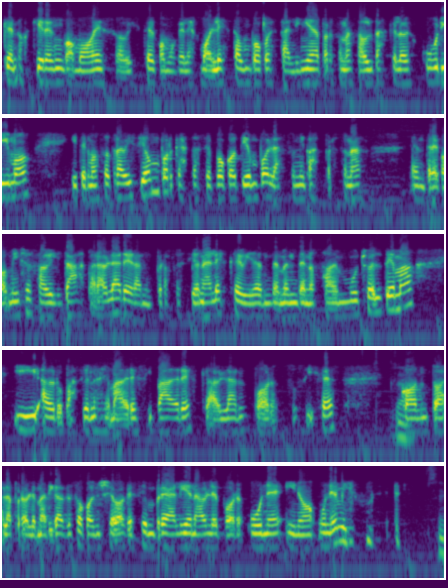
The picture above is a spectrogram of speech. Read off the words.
que nos quieren como eso, ¿viste? Como que les molesta un poco esta línea de personas adultas que lo descubrimos y tenemos otra visión porque hasta hace poco tiempo las únicas personas entre comillas habilitadas para hablar eran profesionales que evidentemente no saben mucho del tema y agrupaciones de madres y padres que hablan por sus hijos con toda la problemática que eso conlleva que siempre alguien hable por UNE y no UNE mismo. Sí.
